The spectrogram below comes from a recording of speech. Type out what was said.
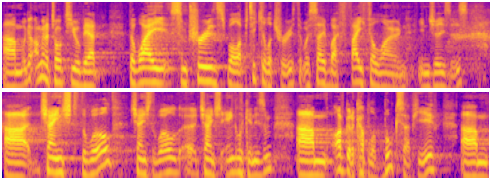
Um, I'm going to talk to you about the way some truths, well, a particular truth that we're saved by faith alone in Jesus, uh, changed the world, changed the world, uh, changed Anglicanism. Um, I've got a couple of books up here. Um,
